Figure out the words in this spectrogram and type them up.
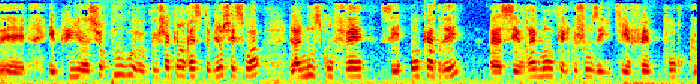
Et, puis euh, surtout euh, que chacun reste bien chez soi. Là, nous, ce qu'on fait, c'est encadrer. Euh, c'est vraiment quelque chose qui est fait pour que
